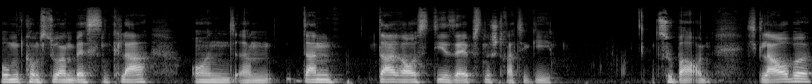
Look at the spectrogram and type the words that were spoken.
womit kommst du am besten klar und ähm, dann daraus dir selbst eine Strategie zu bauen. Ich glaube,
